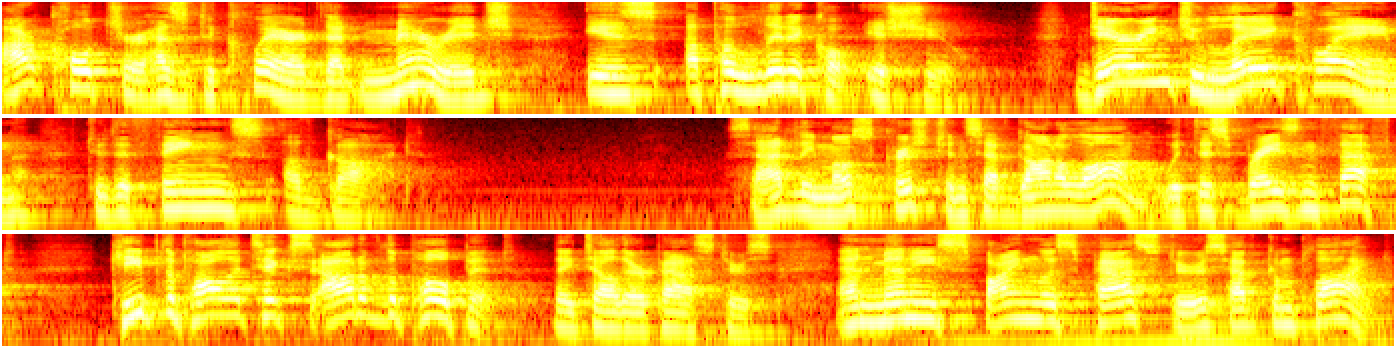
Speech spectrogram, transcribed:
our culture has declared that marriage is a political issue, daring to lay claim to the things of God. Sadly, most Christians have gone along with this brazen theft. Keep the politics out of the pulpit, they tell their pastors, and many spineless pastors have complied.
